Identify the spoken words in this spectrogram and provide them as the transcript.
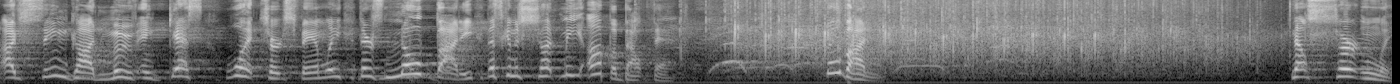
I've seen God move. And guess what, church family? There's nobody that's going to shut me up about that. Nobody. Now, certainly,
